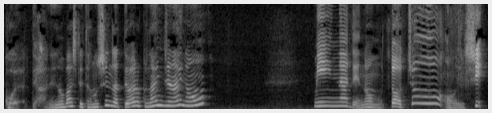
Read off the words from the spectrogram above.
こうやって羽伸ばして楽しんだって悪くないんじゃないの？みんなで飲むと超美味しい。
